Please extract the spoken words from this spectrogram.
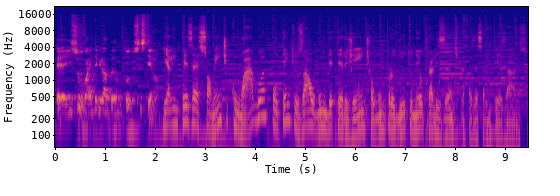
é, isso vai degradando todo o sistema. E a limpeza é somente com com água ou tem que usar algum detergente, algum produto neutralizante para fazer essa limpeza, Alisson?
